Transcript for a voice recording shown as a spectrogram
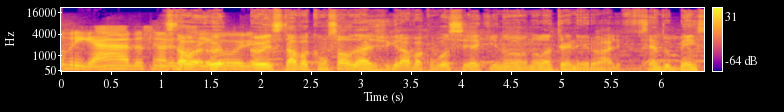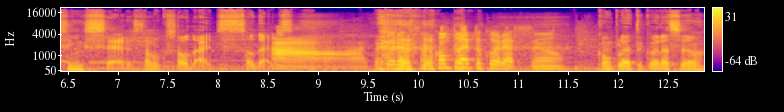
Obrigada, Eu senhoras estava, e eu, senhores. eu estava com saudade de gravar com você aqui no, no Lanterneiro, Ali. Sendo bem sincero, eu estava com saudades. Saudades. Ah, coração, completo coração. Completo o coração.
